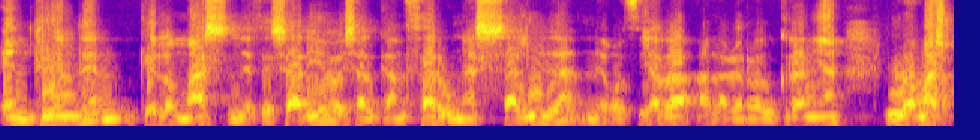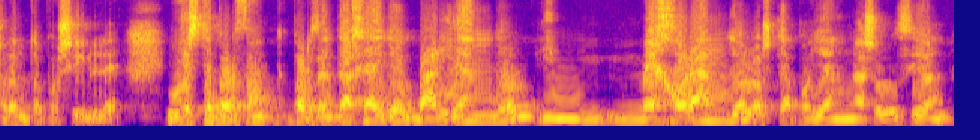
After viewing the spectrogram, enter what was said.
entienden que lo más necesario es alcanzar una salida negociada a la guerra de Ucrania lo más pronto posible. Y este porcentaje ha ido variando y mejorando los que apoyan una solución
